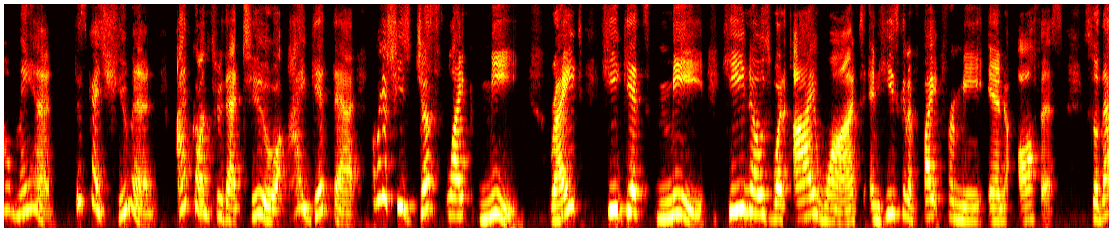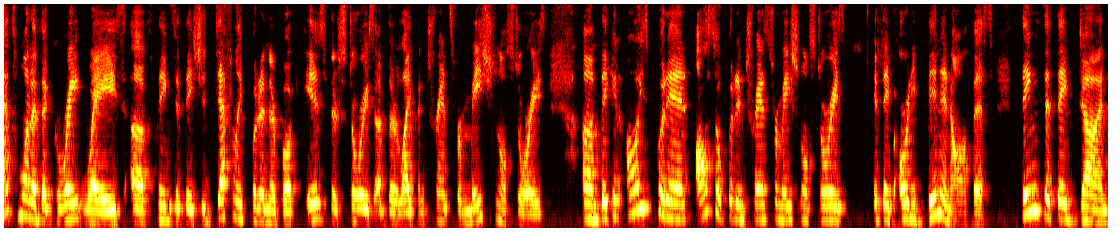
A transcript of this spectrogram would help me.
"Oh man, this guy's human. I've gone through that too. I get that. Oh my gosh, he's just like me, right? He gets me. He knows what I want and he's going to fight for me in office. So that's one of the great ways of things that they should definitely put in their book is their stories of their life and transformational stories. Um, they can always put in, also put in transformational stories if they've already been in office things that they've done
